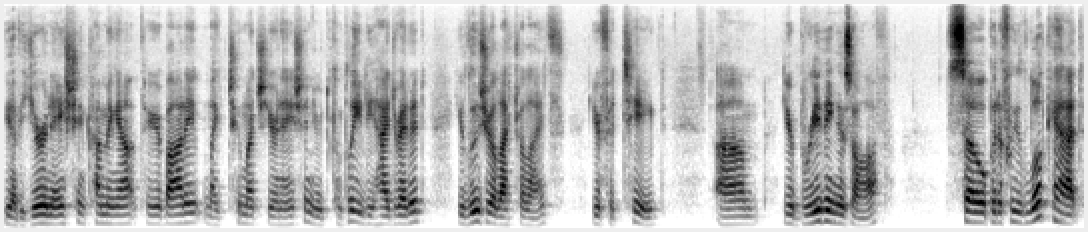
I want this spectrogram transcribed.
you have urination coming out through your body, like too much urination, you're completely dehydrated, you lose your electrolytes, you're fatigued, um, your breathing is off, so, but if we look at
